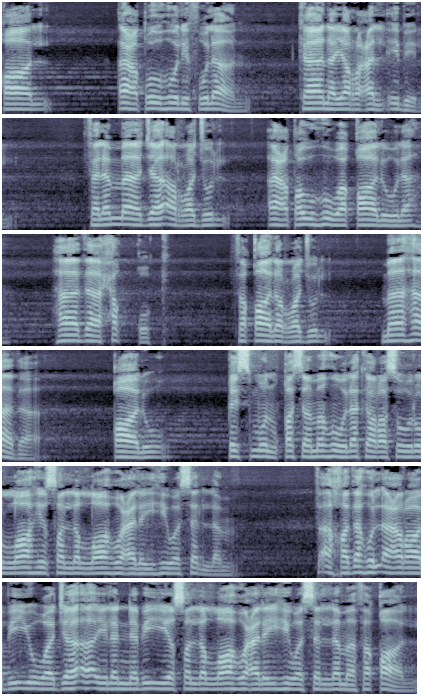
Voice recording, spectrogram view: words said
قال أعطوه لفلان كان يرعى الإبل. فلما جاء الرجل أعطوه وقالوا له هذا حقك. فقال الرجل ما هذا قالوا قسم قسمه لك رسول الله صلى الله عليه وسلم فأخذه الأعرابي وجاء إلى النبي صلى الله عليه وسلم فقال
